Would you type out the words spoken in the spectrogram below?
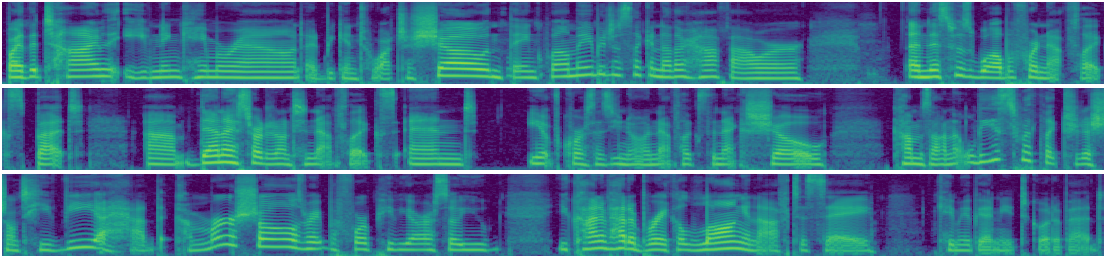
By the time the evening came around, I'd begin to watch a show and think, well, maybe just like another half hour. And this was well before Netflix, but um, then I started onto Netflix, and you know, of course, as you know, on Netflix, the next show comes on. At least with like traditional TV, I had the commercials right before PVR, so you you kind of had a break long enough to say, okay, maybe I need to go to bed.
